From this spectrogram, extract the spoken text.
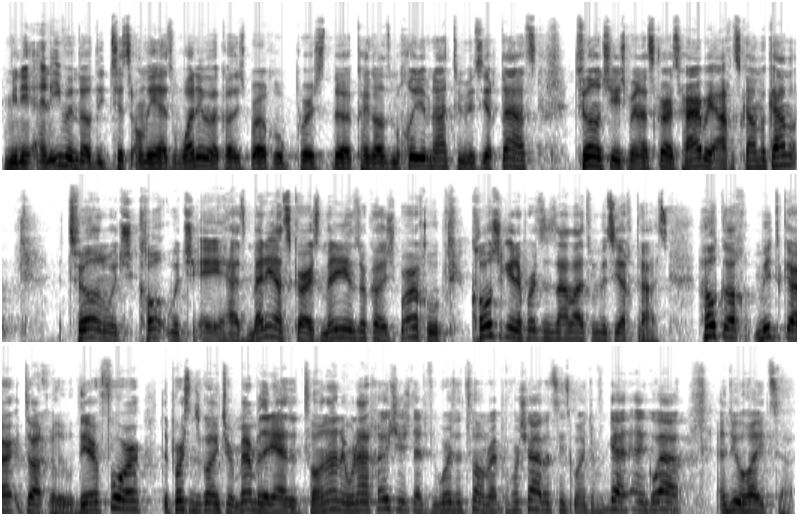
Meaning, and even though the tzitz only has one imam, the kohen gadol is mechuyev not to mitzich das. Tefillin sheish ben askar is harbe achas kama kama tefillin which which a, has many askaris, many names of Kadosh Baruch Hu, kol shekin a person is not allowed to be Mesiach Das. Hilkach midgar dachalu. Therefore, the person is going to remember that he has a tefillin on, and we're not chayshish that if he wears a tefillin right before Shabbos, he's going to forget and go out and do ha'itza.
